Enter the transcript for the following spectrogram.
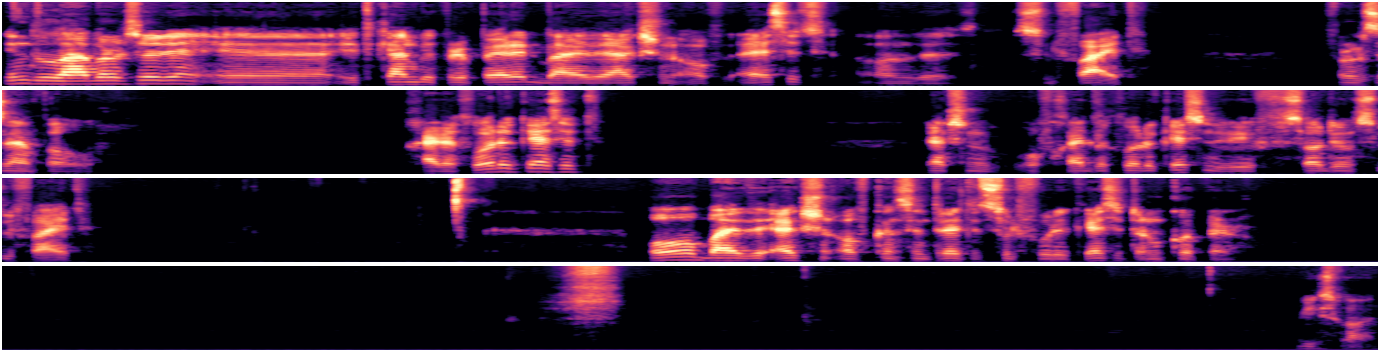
In the laboratory, uh, it can be prepared by the action of acid on the sulfide. For example, hydrochloric acid, reaction of hydrochloric acid with sodium sulfide, or by the action of concentrated sulfuric acid on copper. This one.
